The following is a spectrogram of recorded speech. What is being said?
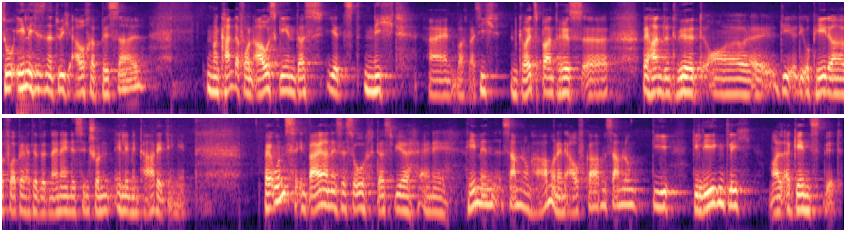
So ähnlich ist es natürlich auch ein bisschen. Man kann davon ausgehen, dass jetzt nicht ein, was weiß ich, ein Kreuzbandriss äh, behandelt wird oder die, die OP da vorbereitet wird. Nein, nein, das sind schon elementare Dinge. Bei uns in Bayern ist es so, dass wir eine Themensammlung haben und eine Aufgabensammlung, die gelegentlich mal ergänzt wird.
